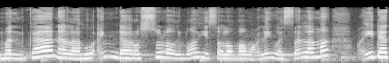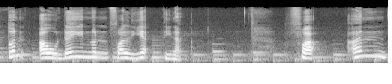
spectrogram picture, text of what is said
man kana lahu inda Rasulullah sallallahu alaihi wasallam idatun aw dainun falyatina. Fa an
